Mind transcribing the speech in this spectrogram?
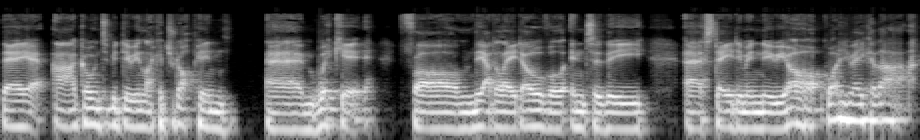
they are going to be doing like a drop-in um, wicket from the Adelaide Oval into the uh, stadium in New York. What do you make of that?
